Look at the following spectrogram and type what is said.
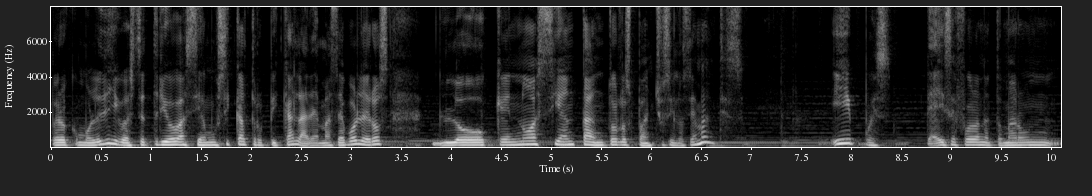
Pero como les digo, este trío hacía música tropical, además de boleros, lo que no hacían tanto los Panchos y los Diamantes. Y pues de ahí se fueron a tomar un,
